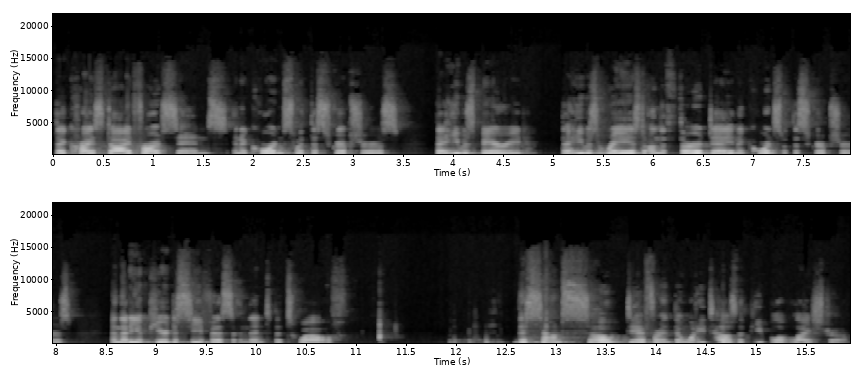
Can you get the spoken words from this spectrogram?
that Christ died for our sins in accordance with the scriptures, that he was buried, that he was raised on the third day in accordance with the scriptures, and that he appeared to Cephas and then to the twelve. This sounds so different than what he tells the people of Lystra.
